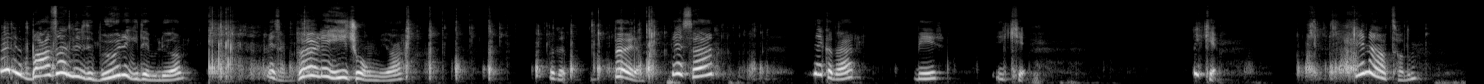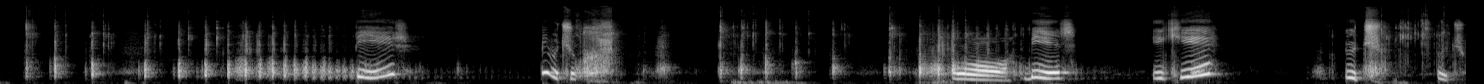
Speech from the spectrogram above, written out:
Yani bazenleri de böyle gidebiliyor. Mesela böyle hiç olmuyor. Bakın böyle. Mesela ne kadar? 1, 2. 2. Yine atalım. 1, bir buçuk. Oo, bir, iki, üç. Üç.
